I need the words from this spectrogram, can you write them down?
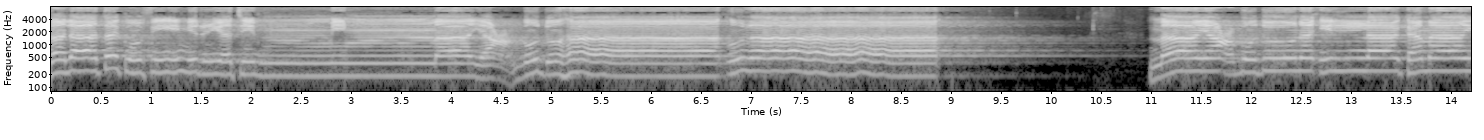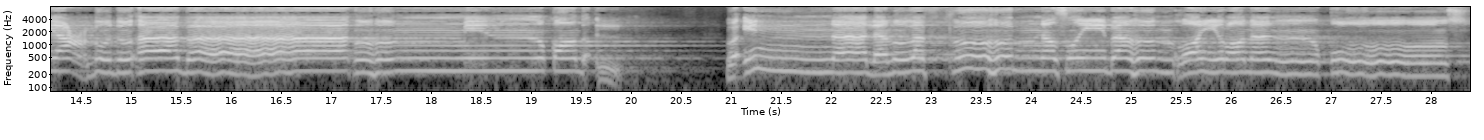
فلا تك في مرية مما يعبد هؤلاء. ما يعبدون إلا كما يعبد آباؤهم من قبل. وإنا لموفوهم نصيبهم غير منقوص.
